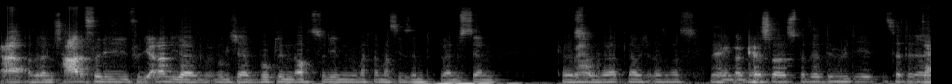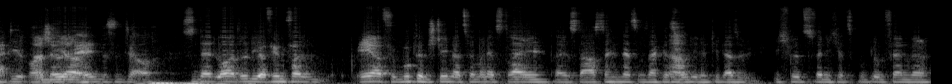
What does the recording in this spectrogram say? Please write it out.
ja, also dann schade für die, für die anderen, die ja wirklich ja Brooklyn auch zu dem gemacht haben, was sie sind. Da müsste ja ein Kessler ja. Word, glaube ich, oder sowas. Ja, genau, Kessler, Spencer Dinwiddie, etc. Ja, die, die Allen, das sind ja auch, das sind halt Leute, die auf jeden Fall eher für Brooklyn stehen, als wenn man jetzt drei, drei Stars dahinsetzt und sagt, jetzt ja. die den Titel. Also ich würde es, wenn ich jetzt Brooklyn-Fan wäre,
